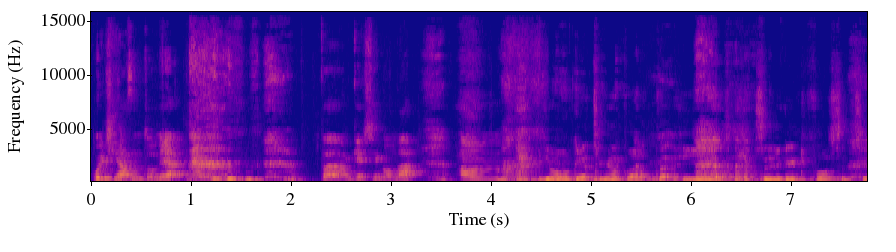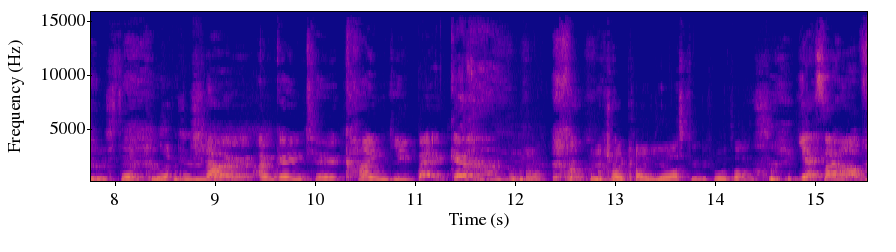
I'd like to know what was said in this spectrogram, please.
which he hasn't done yet. but I'm getting on that. Um, You're getting on that, that he is, so you're going to force him to, is that correct? no, I'm going to kindly beg. Okay. Have you tried kindly asking before that? yes, I have.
